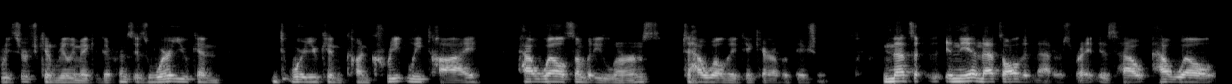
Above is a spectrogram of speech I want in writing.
research can really make a difference is where you can where you can concretely tie how well somebody learns to how well they take care of a patient. And that's in the end, that's all that matters, right? Is how how well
